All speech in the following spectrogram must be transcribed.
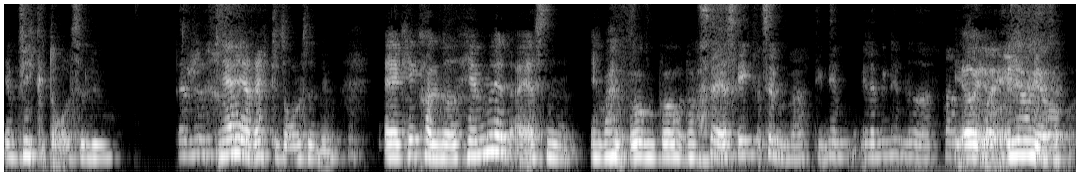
Jeg er virkelig dårlig til at lyve. Er det? Ja, jeg er rigtig dårlig til at lyve. Jeg kan ikke holde noget hemmeligt, og jeg er sådan, jeg var en åben bog, der var Så jeg skal ikke fortælle mig din hem- eller mine hemmeligheder fra Jo, jo, jo, jo.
